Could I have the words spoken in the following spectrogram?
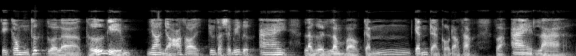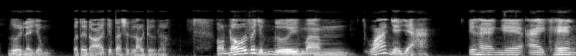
cái công thức gọi là thử nghiệm nho nhỏ thôi, chúng ta sẽ biết được ai là người lâm vào cảnh cảnh trạng khổ đau thật và ai là người lợi dụng. Và từ đó chúng ta sẽ loại trừ được. Còn đối với những người mà quá nhẹ dạ cái hay nghe ai khen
